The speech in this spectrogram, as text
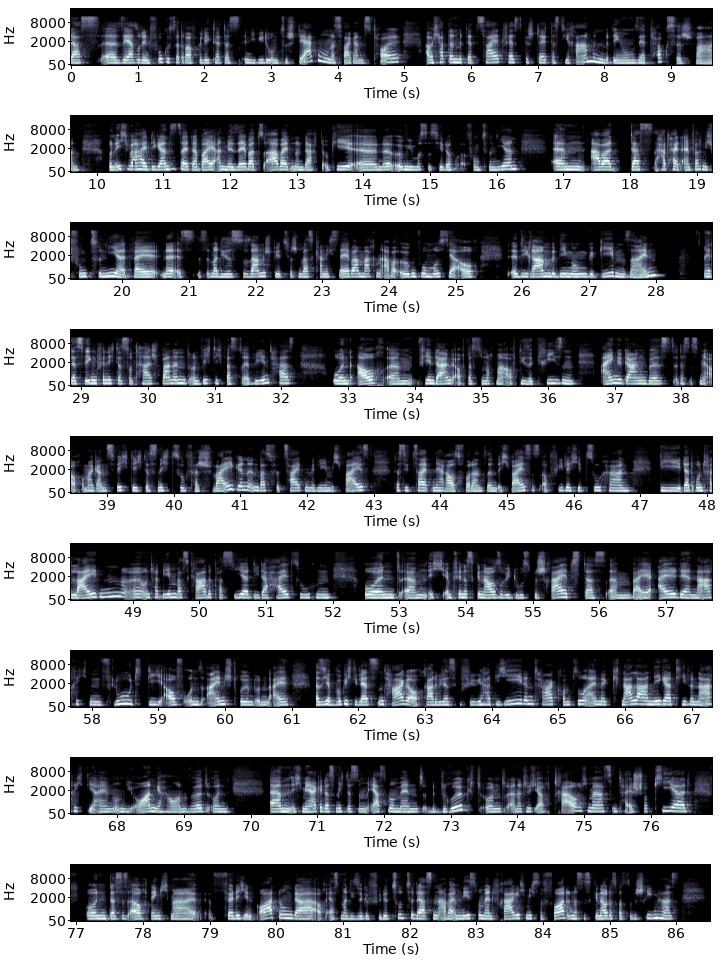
das äh, sehr so den Fokus darauf gelegt hat, das Individuum zu stärken. Und das war ganz toll. Aber ich habe dann mit der Zeit festgestellt, dass die Rahmenbedingungen sehr toxisch waren. Und ich war halt die ganze Zeit dabei, an mir selber zu arbeiten und dachte, okay, äh, ne, irgendwie muss das hier doch funktionieren. Ähm, aber das hat halt einfach nicht funktioniert, weil ne, es ist immer dieses Zusammenspiel zwischen, was kann ich selber machen, aber irgendwo muss ja auch äh, die Rahmenbedingungen gegeben sein. Deswegen finde ich das total spannend und wichtig, was du erwähnt hast. Und auch ähm, vielen Dank, auch dass du nochmal auf diese Krisen eingegangen bist. Das ist mir auch immer ganz wichtig, das nicht zu verschweigen, in was für Zeiten wir leben. Ich weiß, dass die Zeiten herausfordernd sind. Ich weiß, dass auch viele hier zuhören, die darunter leiden, äh, unter dem, was gerade passiert, die da Halt suchen. Und ähm, ich empfinde es genauso, wie du es beschreibst, dass ähm, bei all der Nachrichtenflut, die auf uns einströmt und all, also ich habe wirklich die letzten Tage auch gerade wieder das Gefühl gehabt, jeden Tag kommt so eine knaller negative Nachricht, die einem um die Ohren gehauen wird. Und ähm, ich merke, dass mich das im ersten Moment bedrückt und äh, natürlich auch traurig macht, zum Teil schockiert. Und das ist auch, denke ich mal, völlig in Ordnung, da auch erstmal diese Gefühle zuzulassen. Aber im nächsten Moment frage ich mich sofort, und das ist genau das, was du beschrieben hast,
